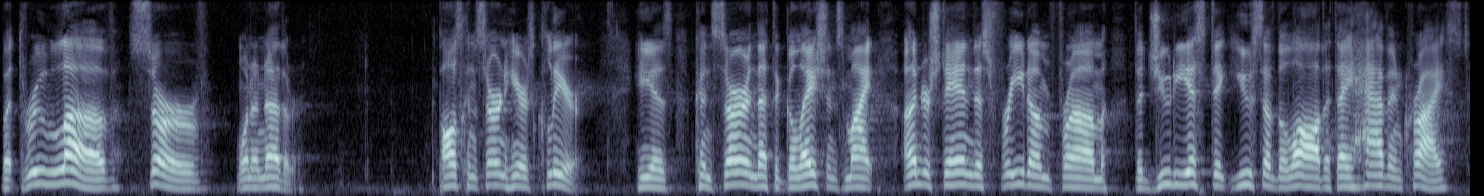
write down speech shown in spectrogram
but through love serve one another. Paul's concern here is clear. He is concerned that the Galatians might understand this freedom from the Judaistic use of the law that they have in Christ,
